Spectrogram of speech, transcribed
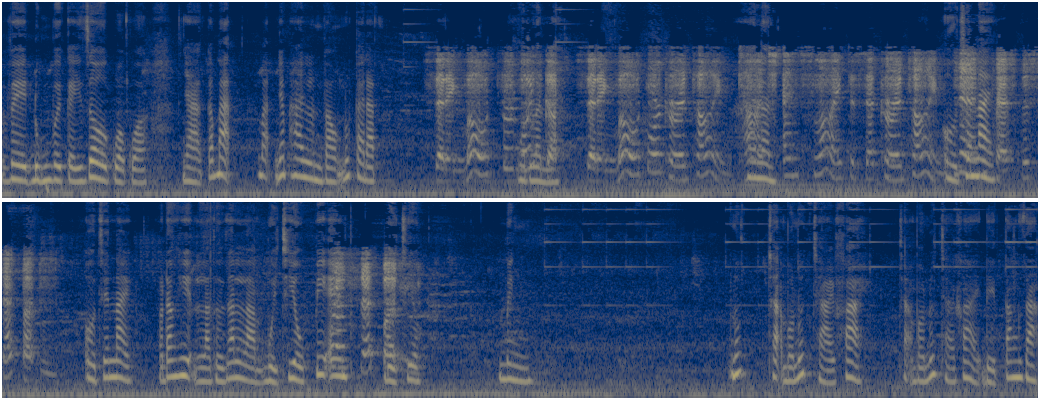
Về đúng với cái giờ của của nhà các bạn. Các bạn nhấp hai lần vào nút cài đặt một lần này hai lần. ở trên này. ở trên này nó đang hiện là thời gian là buổi chiều PM buổi chiều. Mình nút chạm vào nút trái phải chạm vào nút trái phải để tăng giảm.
